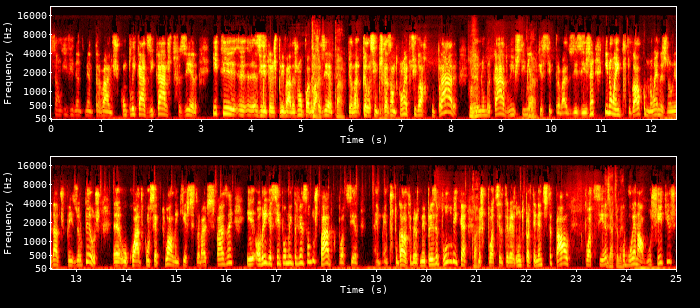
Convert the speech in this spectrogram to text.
são evidentemente trabalhos complicados e caros de fazer e que uh, as editoras privadas não podem claro, fazer claro. Pela, pela simples razão de que não é possível recuperar eh, uhum. uh, no mercado o investimento claro. que esse tipo de trabalhos exigem e não é em Portugal como não é na generalidade dos países europeus. Uh, o quadro conceptual em que estes trabalhos se fazem obriga sempre a uma intervenção do Estado, que pode ser em, em, Portugal através de uma empresa pública, mas que pode ser através de um departamento estatal, que pode ser, Exatamente. como é em alguns sítios,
